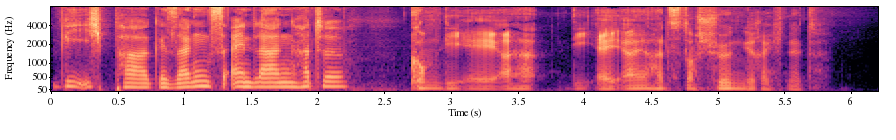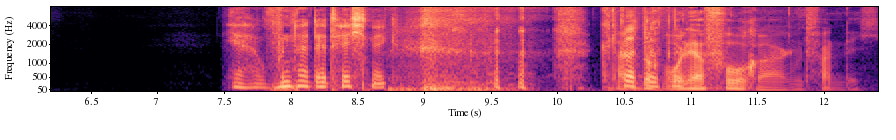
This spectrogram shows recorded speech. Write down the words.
wie ich paar Gesangseinlagen hatte. Komm, die AI, die AI hat's doch schön gerechnet. Ja, Wunder der Technik. Klang Gott, doch wohl Gott. hervorragend, fand ich.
